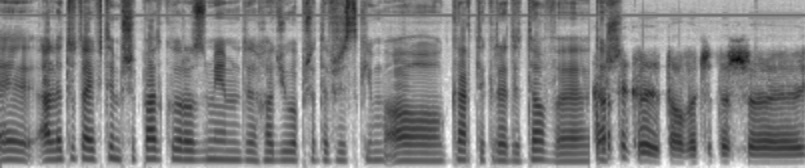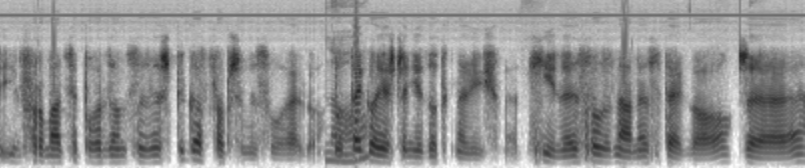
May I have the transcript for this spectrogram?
Y, Ale tutaj w tym przypadku rozumiem, że chodziło przede wszystkim o karty kredytowe. Karty kredytowe, czy też e, informacje pochodzące ze szpiegostwa przemysłowego. No. Do tego jeszcze nie dotknęliśmy. Chiny są znane z tego, że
